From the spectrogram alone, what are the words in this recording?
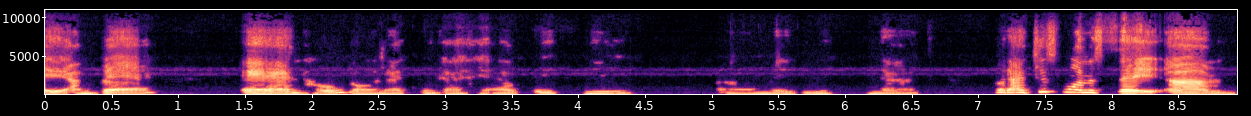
Okay, I'm back. And hold on, I think I have a few, um, maybe not. But I just want to say, um,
